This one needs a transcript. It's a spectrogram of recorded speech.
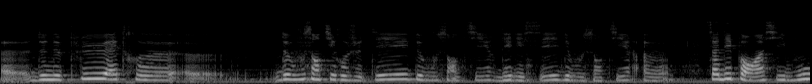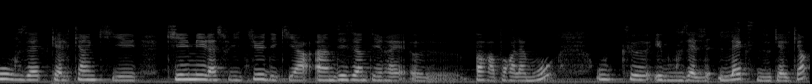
de ne plus être, de vous sentir rejeté, de vous sentir délaissé, de vous sentir... ça dépend, hein, si vous, vous êtes quelqu'un qui, est, qui aimait la solitude et qui a un désintérêt par rapport à l'amour, et vous êtes l'ex de quelqu'un,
